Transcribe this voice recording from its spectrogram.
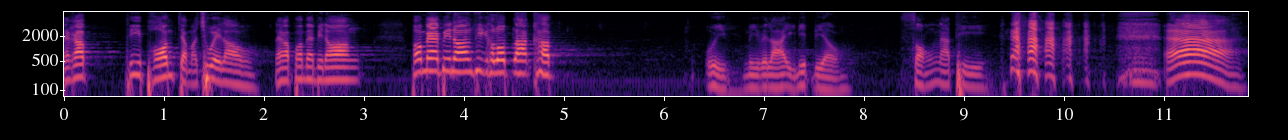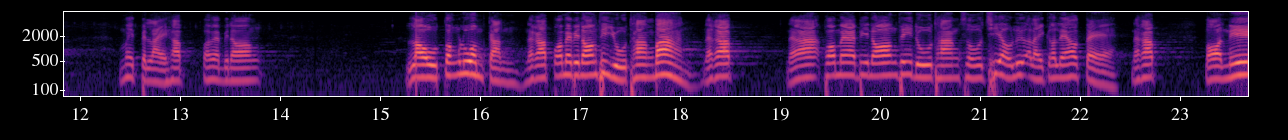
นะครับที่พร้อมจะมาช่วยเรานะครับพ่อแม่พี่น้องพ่อแม่พี่น้องที่เคารพรักครับ อุ้ยมีเวลาอีกนิดเดียวสองนาทีอ่าไม่เป็นไรครับพ่อแม่พี่น้อง เราต้องร่วมกันนะครับพ่อแม่พี่น้องที่อยู่ทางบ้านนะครับนะฮะพ่อแม่พี่น้องที่ดูทางโซเชียลหรืออะไรก็แล้วแต่นะครับ ตอนนี้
